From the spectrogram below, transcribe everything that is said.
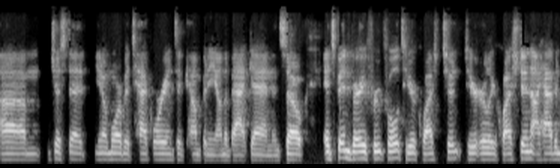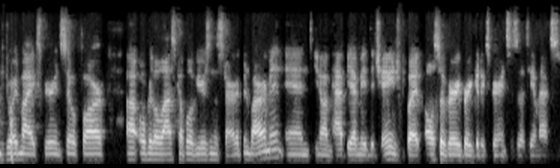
um, just at you know more of a tech oriented company on the back end and so it's been very fruitful to your question to your earlier question i have enjoyed my experience so far uh, over the last couple of years in the startup environment and you know i'm happy i made the change but also very very good experiences at tmx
